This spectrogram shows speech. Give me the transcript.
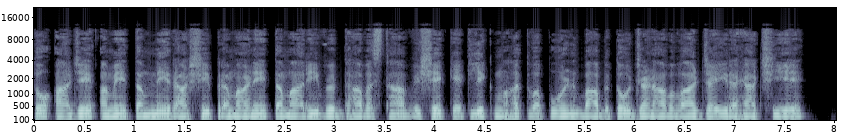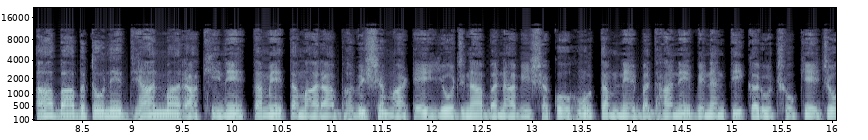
તો આજે અમે તમને રાશિ પ્રમાણે તમારી વૃદ્ધાવસ્થા વિશે કેટલીક મહત્વપૂર્ણ બાબતો જણાવવા જઈ રહ્યા છીએ. આ બાબતોને ધ્યાનમાં રાખીને તમે તમારા ભવિષ્ય માટે યોજના બનાવી શકો. હું તમને બધાને વિનંતી કરું છું કે જો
